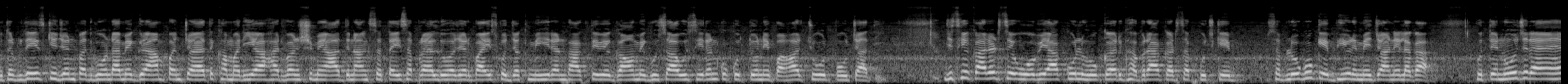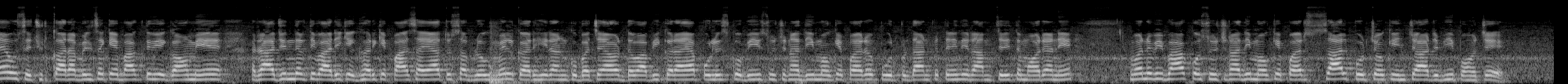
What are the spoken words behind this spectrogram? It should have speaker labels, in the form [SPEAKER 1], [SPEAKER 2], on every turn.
[SPEAKER 1] उत्तर प्रदेश के जनपद गोंडा में ग्राम पंचायत खमरिया हरवंश में आज दिनांक 27 अप्रैल 2022 को जख्मी हिरन भागते हुए गाँव में घुसा उस हिरन को कुत्तों ने बाहर चोट पहुँचा दी, जिसके कारण से वो व्याकुल होकर घबरा कर सब कुछ के, सब लोगों के भीड़ में जाने लगा। कुत्ते नोच रहे हैं, उसे छुटकारा मिल सके। भागते हुए गाँव में राजेंद्र तिवारी के घर के पास आया तो सब लोग मिलकर हिरन को बचाया और दवा भी कराया। पुलिस को भी सूचना दी। मौके पर पूर्व प्रधान प्रतिनिधि रामचरित मौर्य ने वन विभाग को सूचना दी मौके पर सालपुर चौकी इंचार्ज भी पहुँचे।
